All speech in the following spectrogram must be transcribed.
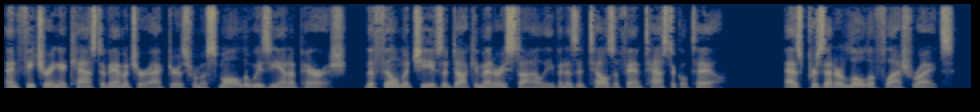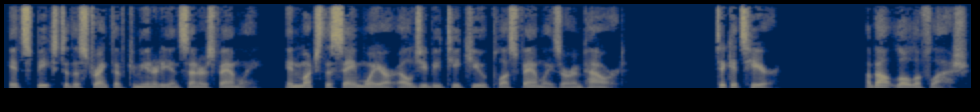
and featuring a cast of amateur actors from a small Louisiana parish, the film achieves a documentary style even as it tells a fantastical tale. As presenter Lola Flash writes, it speaks to the strength of community and centers family, in much the same way our LGBTQ plus families are empowered. Tickets here. About Lola Flash.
